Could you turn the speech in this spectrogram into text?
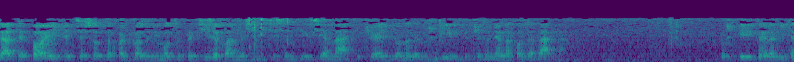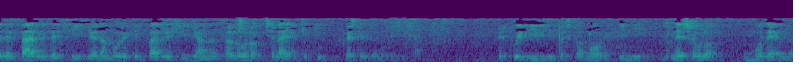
Scusate, poi eh, c'è sotto qualcosa di molto preciso quando si dice sentirsi amati, cioè il dono dello spirito, cioè non è una cosa vaga. Lo spirito è la vita del padre e del figlio, è l'amore che il padre e il figlio hanno tra loro, ce l'hai anche tu, questo è il dono che ti fa. Per cui vivi di questo amore, quindi non è solo un modello,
